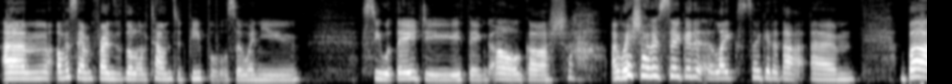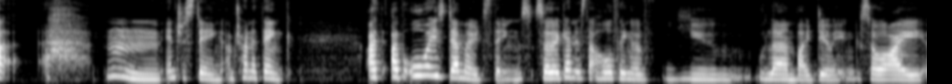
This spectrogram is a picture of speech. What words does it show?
Um, obviously, I'm friends with a lot of talented people, so when you see what they do, you think, oh gosh, I wish I was so good at like so good at that. Um, but hmm, interesting. I'm trying to think. I've, I've always demoed things. So again, it's that whole thing of you learn by doing. So I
